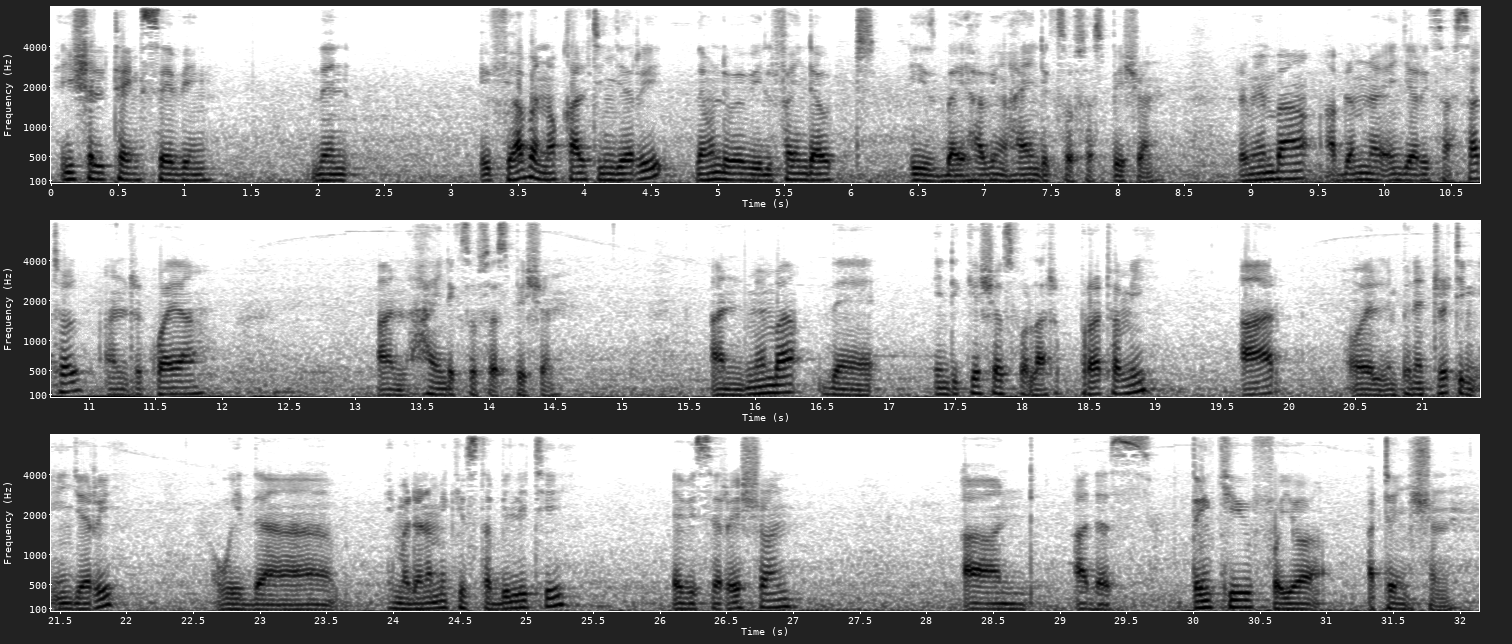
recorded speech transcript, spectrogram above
usually time saving. Then if you have an occult injury the only way we'll find out is by having a high index of suspicion. Remember abdominal injuries are subtle and require a high index of suspicion. And remember the indications for laparotomy are in penetrating injury with uh, hemodynamic instability evisceration and others. Thank you for your attention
